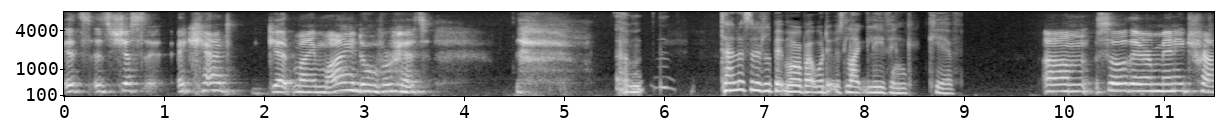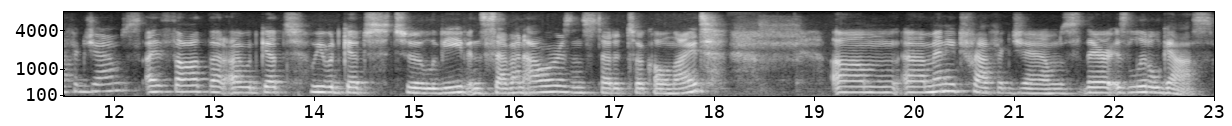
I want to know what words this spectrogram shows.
it's it's just i can't get my mind over it um, tell us a little bit more about what it was like leaving kiev um, so there are many traffic jams. I thought that I would get, we would get to Lviv in seven hours. Instead, it took all night. Um, uh, many traffic jams. There is little gas,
